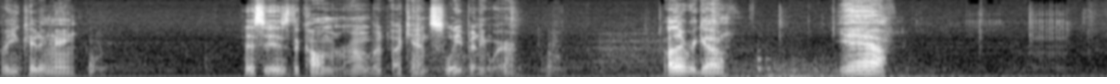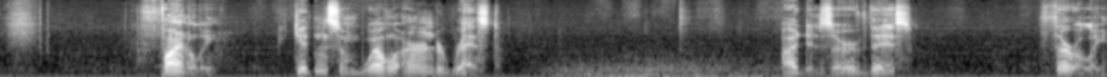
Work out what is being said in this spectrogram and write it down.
Are you kidding me? This is the common room, but I can't sleep anywhere. Oh, there we go. Yeah. Finally, getting some well-earned rest. I deserve this. Thoroughly.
